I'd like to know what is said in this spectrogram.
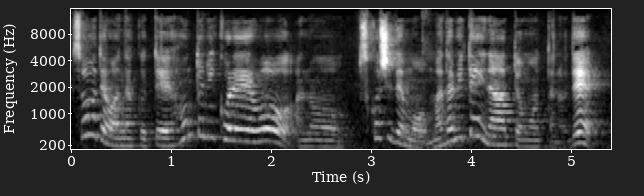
そうではなくて本当にこれをあの少しでも学びたいなって思ったので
